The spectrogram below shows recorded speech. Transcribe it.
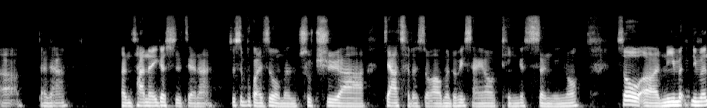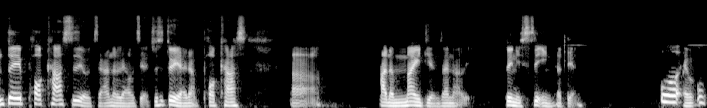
啊，大家很长的一个时间啊，就是不管是我们出去啊、驾车的时候啊，我们都会想要听一个声音哦。So 呃，你们你们对 podcast 有怎样的了解？就是对你来讲，podcast 啊，它的卖点在哪里？对你适应的点，我我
